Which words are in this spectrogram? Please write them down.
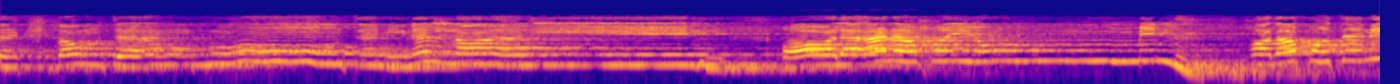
اسْتَكْبَرْتَ أَمْ كُنتَ مِنَ الْعَالِينَ قَالَ أَنَا خَيْرٌ مِّنْهُ خَلَقْتَنِي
